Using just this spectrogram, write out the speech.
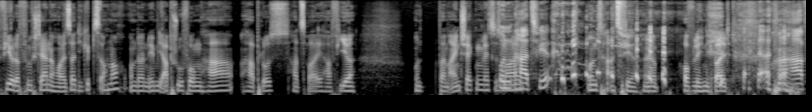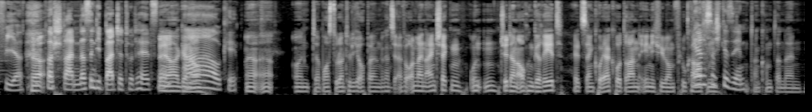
Vier- oder Fünf-Sterne-Häuser, die gibt es auch noch. Und dann eben die Abstufungen H, H+, H2, H4. Und beim Einchecken letztes und Mal. Und Hartz IV? Und Hartz IV, ja, hoffentlich nicht bald. H4, ja. verstanden. Das sind die Budget-Hotels. Ne? Ja, genau. Ah, okay. Ja, ja. Und da brauchst du natürlich auch beim, du kannst dich einfach online einchecken. Unten steht dann auch ein Gerät, hältst deinen QR-Code dran, ähnlich wie beim Flughafen. Ja, das habe ich gesehen. Und dann kommt dann dein,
